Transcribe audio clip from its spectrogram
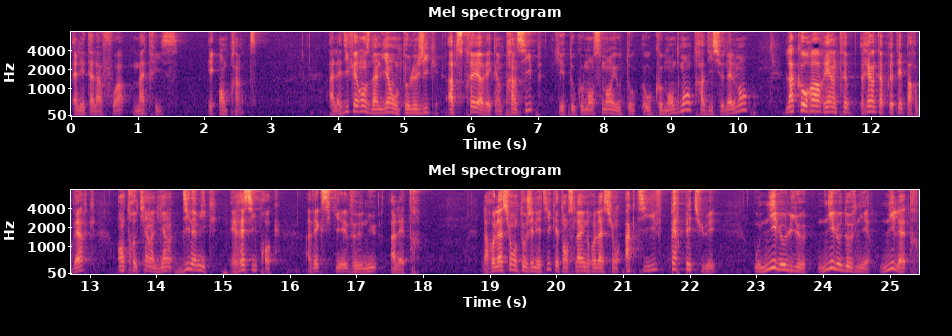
elle est à la fois matrice et empreinte. À la différence d'un lien ontologique abstrait avec un principe, qui est au commencement et au commandement traditionnellement, la Cora, réinterprétée par Berck, entretient un lien dynamique et réciproque avec ce qui est venu à l'être. La relation ontogénétique est en cela une relation active, perpétuée, où ni le lieu, ni le devenir, ni l'être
